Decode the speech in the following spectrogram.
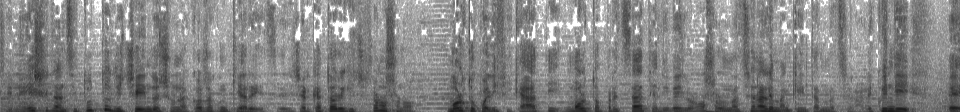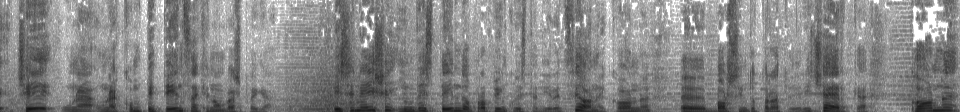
Se ne esce innanzitutto dicendoci una cosa con chiarezza, i ricercatori che ci sono sono molto qualificati, molto apprezzati a livello non solo nazionale ma anche internazionale. Quindi eh, c'è una, una competenza che non va sprecata e se ne esce investendo proprio in questa direzione, con eh, borse in dottorato di ricerca, con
